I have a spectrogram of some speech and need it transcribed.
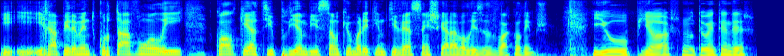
e, e, e, rapidamente cortavam ali qualquer tipo de ambição que o Marítimo tivesse em chegar à baliza de Vlaco Dimos. E o pior, no teu entender?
